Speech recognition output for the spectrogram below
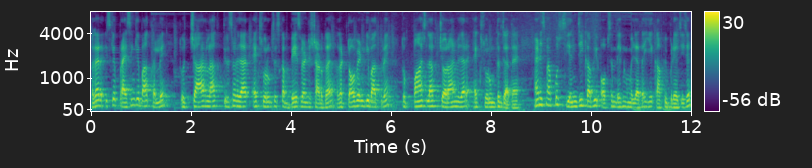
अगर इसके प्राइसिंग की बात कर ले तो चार लाख तिरसठ हज़ार एक्स शोरूम से इसका बेस वेंट स्टार्ट होता है। अगर टॉप वेंट की बात करें तो पाँच लाख चौरानवे हज़ार एक्स शोरूम तक जाता है। एंड इसमें आपको सीएनजी का भी ऑप्शन देखने को मिल जाता है। ये काफ़ी बढ़िया चीज़ है।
